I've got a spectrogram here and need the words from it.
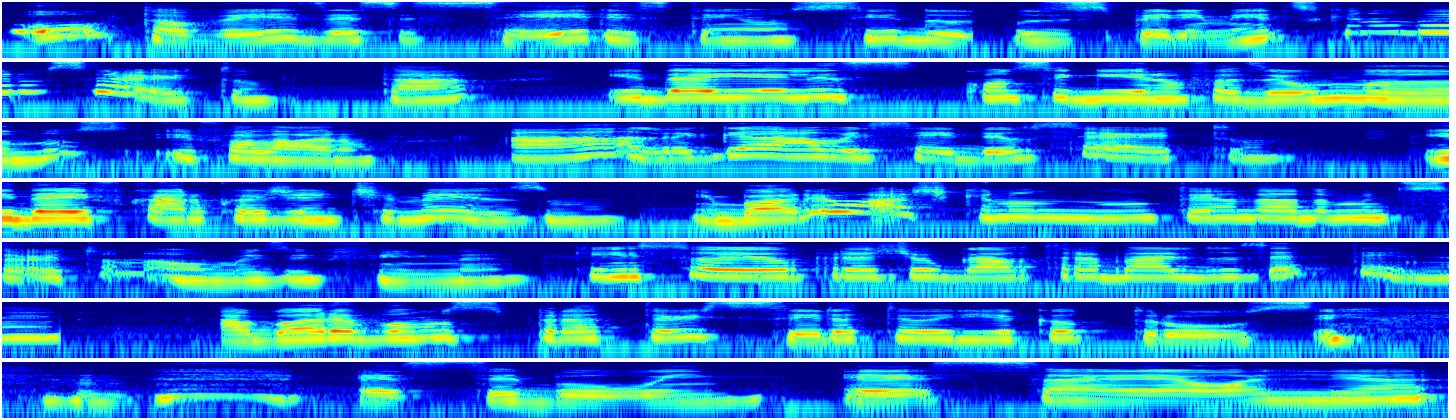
Ou talvez esses seres tenham sido os experimentos que não deram certo, tá? E daí eles conseguiram fazer humanos e falaram: Ah, legal, esse aí deu certo. E daí ficaram com a gente mesmo. Embora eu acho que não, não tenha dado muito certo, não, mas enfim, né? Quem sou eu para julgar o trabalho do ZT, né? Agora vamos para a terceira teoria que eu trouxe. essa é boa, hein? Essa é, olha.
